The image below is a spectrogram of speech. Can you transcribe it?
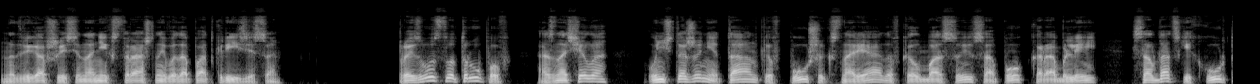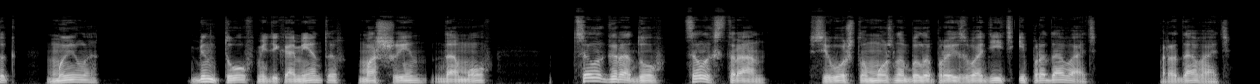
надвигавшийся на них страшный водопад кризиса. Производство трупов означало уничтожение танков, пушек, снарядов, колбасы, сапог, кораблей, солдатских курток, мыла, бинтов, медикаментов, машин, домов, целых городов, целых стран, всего, что можно было производить и продавать. Продавать.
